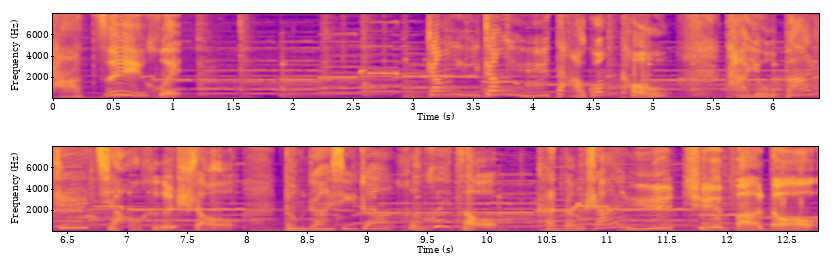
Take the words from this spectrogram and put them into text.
它最会。章鱼，章鱼大光头，它有八只脚和手，东抓西抓很会走，看到鲨鱼却发抖。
